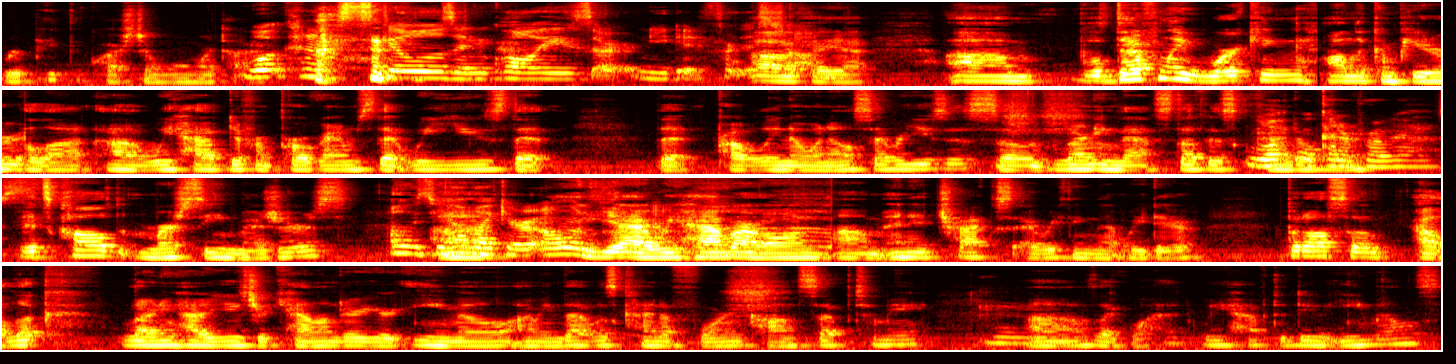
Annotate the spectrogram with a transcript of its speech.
repeat the question one more time. What kind of skills and qualities are needed for this Oh, job? okay, yeah. Um, well, definitely working on the computer a lot. Uh, we have different programs that we use that that probably no one else ever uses. So learning that stuff is kind What, of what kind of programs? It's called Mercy Measures. oh, so you have uh, like your own. Yeah, we have our own, Oh. um, and it tracks everything that we do. But also Outlook, learning how to use your calendar, your email. I mean, that was kind of foreign concept to me. Mm. Uh, I was like, what? We have to do emails?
